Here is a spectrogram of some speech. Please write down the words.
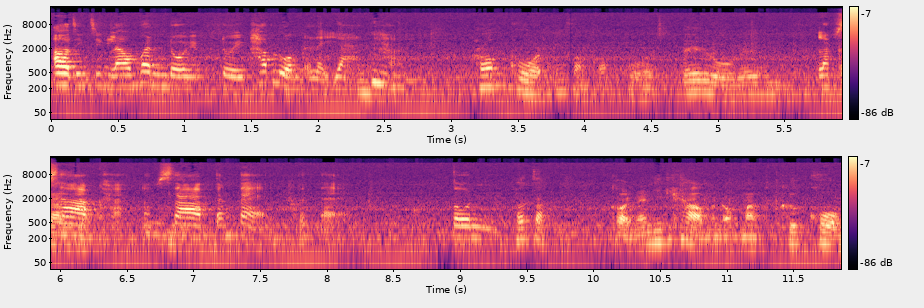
เอาจริง ๆ แล้วมันโดยโดยภาพรวมหลาย ๆ อย่างค่ะ ครอบครัวทั้งสองครอบครัวได้รู้เรื่องรับกทราบหย่ค่ะ รับทราบตั้งแต่ตั้งแต่ต้นเพราะจาก ก่อนหน้านี้ที่ข่าวมันออกมาคือโครม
